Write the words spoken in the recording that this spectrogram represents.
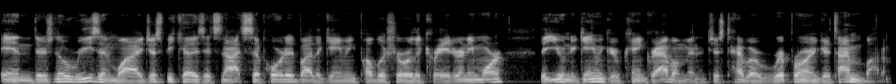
And there's no reason why, just because it's not supported by the gaming publisher or the creator anymore, that you and your gaming group can't grab them and just have a rip roaring good time about them.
